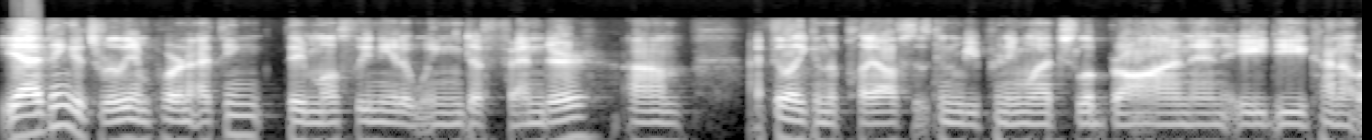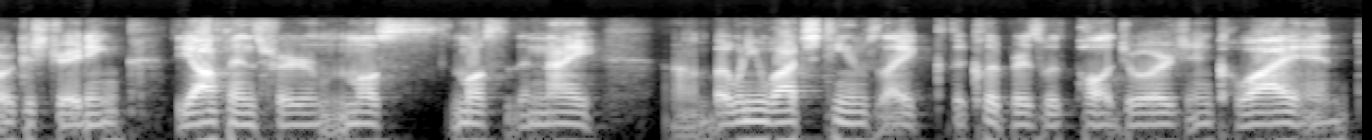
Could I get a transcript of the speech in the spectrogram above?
Yeah, I think it's really important. I think they mostly need a wing defender. Um, I feel like in the playoffs, it's going to be pretty much LeBron and AD kind of orchestrating the offense for most most of the night. Um, but when you watch teams like the Clippers with Paul George and Kawhi, and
